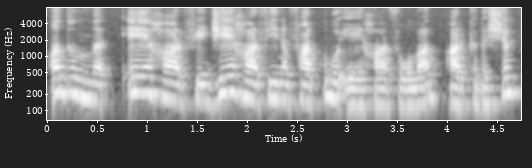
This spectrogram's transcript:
adında E harfi C harfi yine farklı bu E harfi olan arkadaşım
